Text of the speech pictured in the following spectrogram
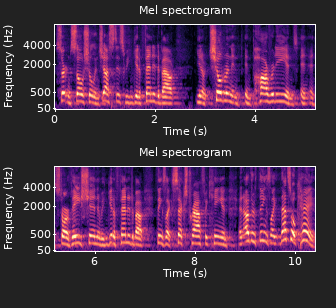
certain social injustice. We can get offended about you know, children in, in poverty and, and, and, starvation, and we can get offended about things like sex trafficking and, and other things like that's okay.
